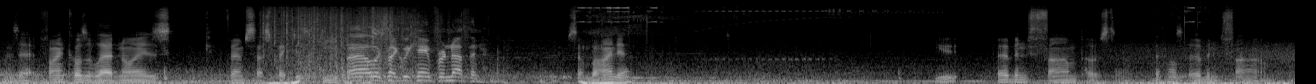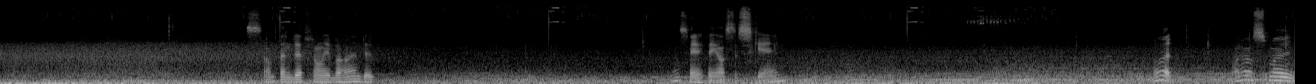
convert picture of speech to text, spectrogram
What is that? Find cause of loud noise. Confirm suspect is D. Uh, looks like we came for nothing. Something behind you. You urban farm poster. What the hell's urban farm? Something definitely behind it. Don't see anything else to scan. What? What else am I...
